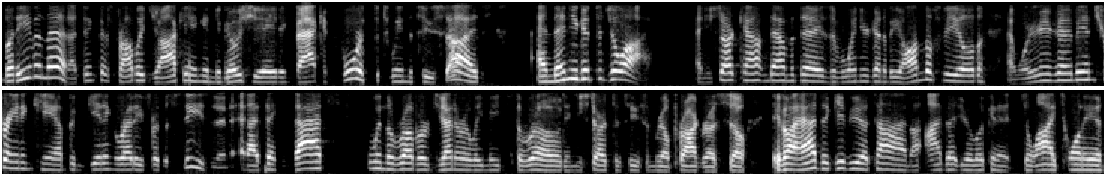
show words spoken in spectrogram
But even then, I think there's probably jockeying and negotiating back and forth between the two sides. And then you get to July, and you start counting down the days of when you're going to be on the field and where you're going to be in training camp and getting ready for the season. And I think that's – when the rubber generally meets the road and you start to see some real progress. So if I had to give you a time, I bet you're looking at July 20th,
